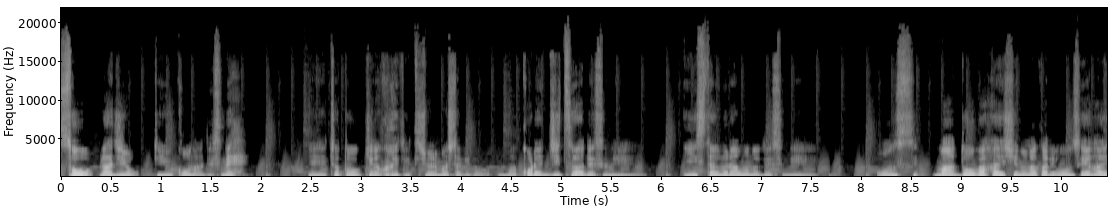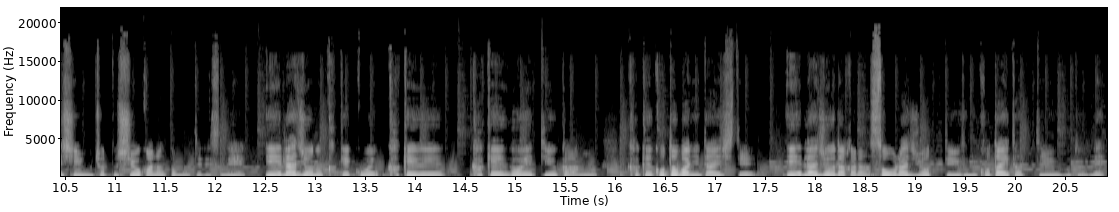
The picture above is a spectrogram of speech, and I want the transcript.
そう、ラジオっていうコーナーですね。えー、ちょっと大きな声で言ってしまいましたけど、まあこれ実はですね、インスタグラムのですね、音声、まあ動画配信の中で音声配信をちょっとしようかなと思ってですね、え、ラジオの掛け声、掛け、掛け声っていうか、あの、掛け言葉に対して、え、ラジオだからそうラジオっていうふうに答えたっていうことでね、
